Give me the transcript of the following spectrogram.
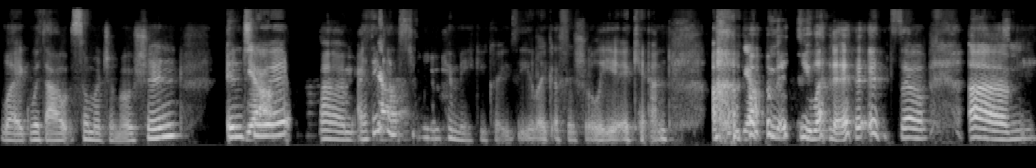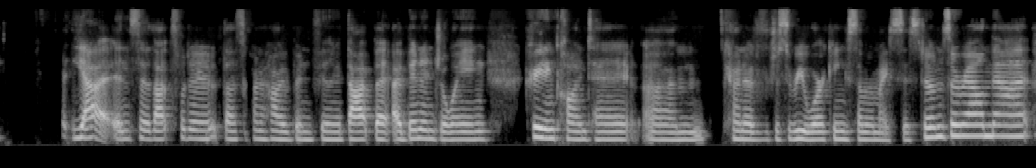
like without so much emotion into yeah. it um, I think yeah. Instagram can make you crazy, like officially it can. Yeah. Um, if you let it. So um yeah, and so that's what it that's kind of how I've been feeling with that. But I've been enjoying creating content, um, kind of just reworking some of my systems around that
